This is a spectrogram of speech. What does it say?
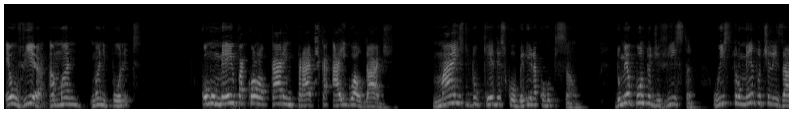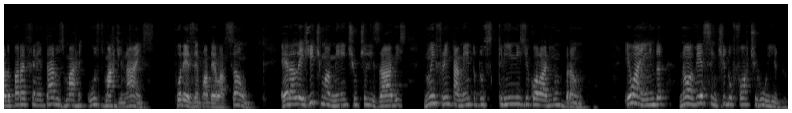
eu via a Man, Manipulate como meio para colocar em prática a igualdade, mais do que descobrir a corrupção. Do meu ponto de vista, o instrumento utilizado para enfrentar os, mar, os marginais, por exemplo, a delação, era legitimamente utilizáveis no enfrentamento dos crimes de colarinho branco. Eu ainda não havia sentido o forte ruído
